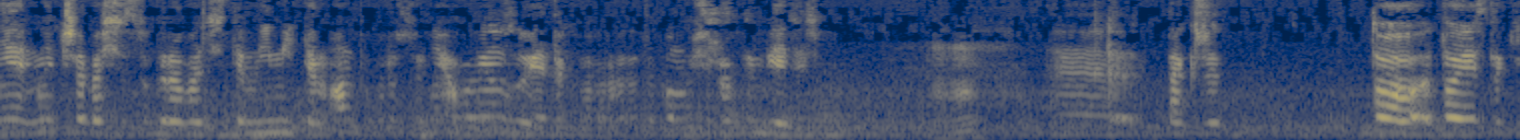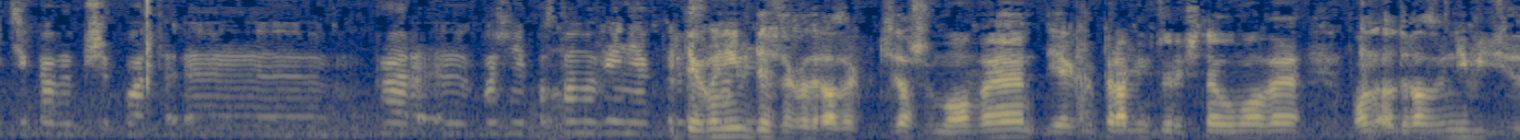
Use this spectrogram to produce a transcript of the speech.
Nie, nie trzeba się sugerować tym limitem, on po prostu nie obowiązuje tak naprawdę, tylko musisz o tym wiedzieć. E, Także to, to jest taki ciekawy przykład kar, e, właśnie postanowienia, I które tego nie widać tak od razu. Jak czytasz umowę, jakby prawnik, który czyta umowę, on od razu nie widzi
